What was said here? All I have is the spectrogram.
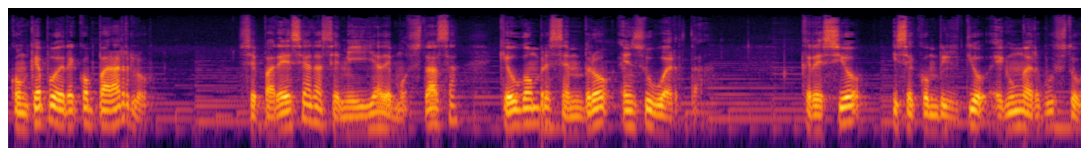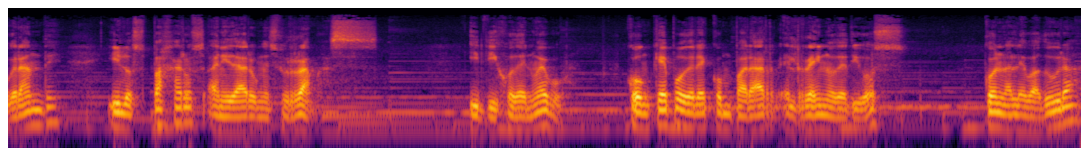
¿Con qué podré compararlo? Se parece a la semilla de mostaza que un hombre sembró en su huerta. Creció y se convirtió en un arbusto grande y los pájaros anidaron en sus ramas. Y dijo de nuevo, ¿Con qué podré comparar el reino de Dios? Con la levadura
